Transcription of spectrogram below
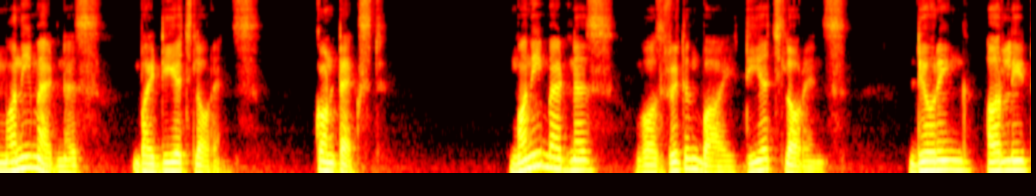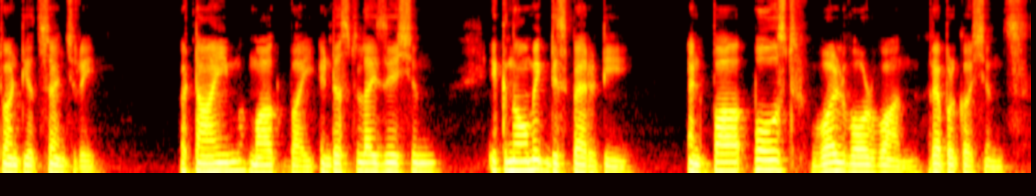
Money Madness by D.H. Lawrence. Context Money Madness was written by D.H. Lawrence during early 20th century, a time marked by industrialization, economic disparity, and post World War I repercussions.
